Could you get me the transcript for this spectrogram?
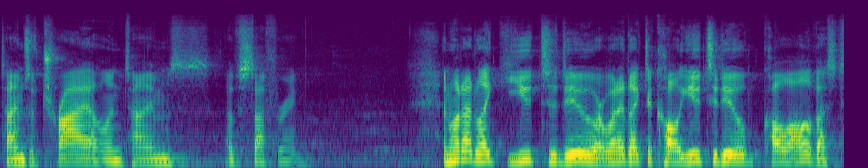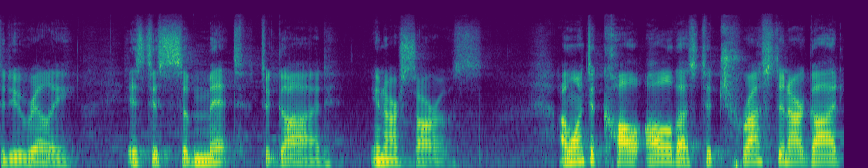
times of trial and times of suffering. And what I'd like you to do, or what I'd like to call you to do, call all of us to do really, is to submit to God in our sorrows. I want to call all of us to trust in our God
